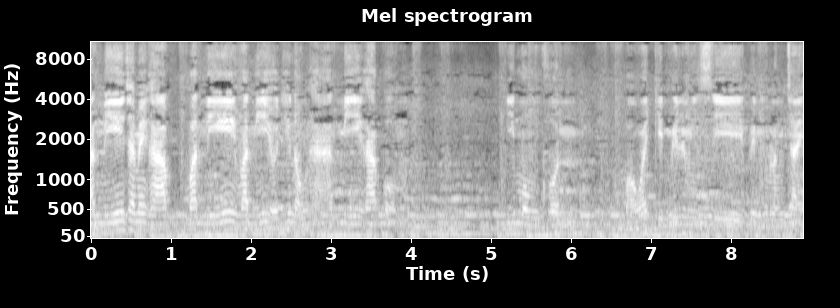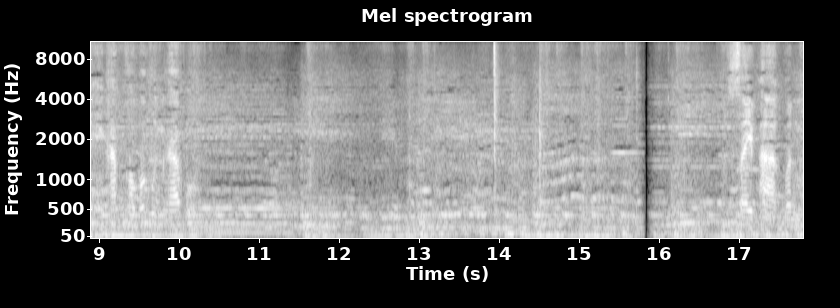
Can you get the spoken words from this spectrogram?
วันนี้ใช่ไหมครับ วันนี้วันนี้อยู่ที่หนองหานมีครับผมที่มงคลบอกว่ากินวิตามินซีเป็นกำลังใจให้ครับ ขอบพระคุณครับผมใส่ผักวันบ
